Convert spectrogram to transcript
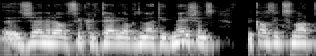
uh, General Secretary of the United Nations because it's not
